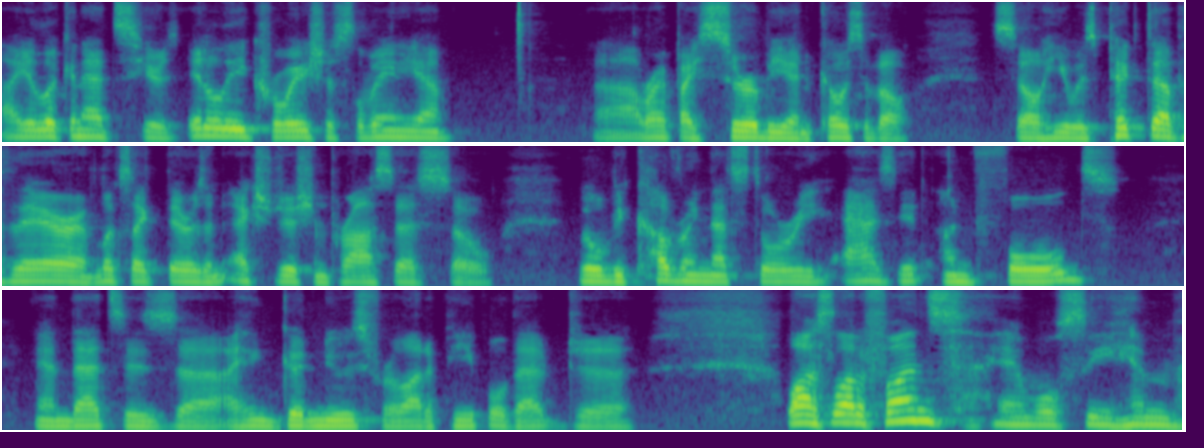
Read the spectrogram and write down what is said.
Uh, you're looking at here's Italy, Croatia, Slovenia, uh, right by Serbia and Kosovo. So he was picked up there. and looks like there's an extradition process. So we'll be covering that story as it unfolds. And that is, uh, I think, good news for a lot of people that uh, lost a lot of funds. And we'll see him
